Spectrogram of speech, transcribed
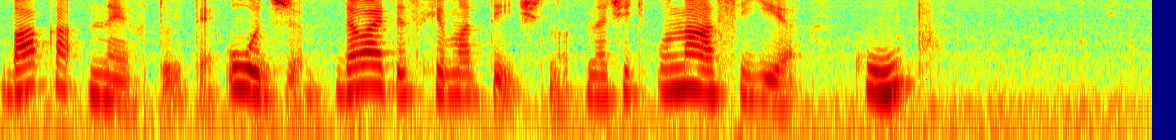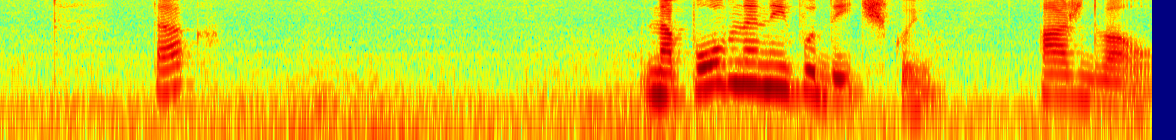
бака нехтуйте. Отже, давайте схематично. Значить, у нас є куб, так, наповнений водичкою H2O.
